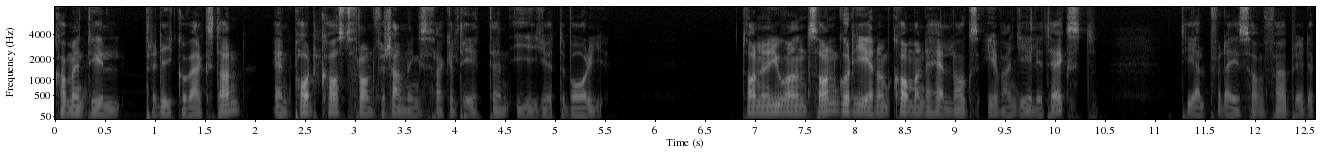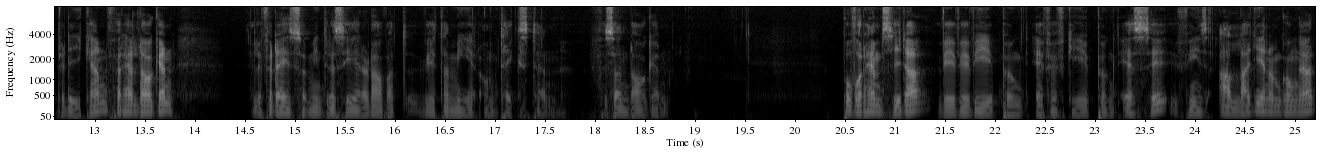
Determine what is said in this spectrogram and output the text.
välkommen till Predikoverkstan, en podcast från församlingsfakulteten i Göteborg. Daniel Johansson går igenom kommande helgdags evangelietext till hjälp för dig som förbereder predikan för helgdagen eller för dig som är intresserad av att veta mer om texten för söndagen. På vår hemsida www.ffg.se finns alla genomgångar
